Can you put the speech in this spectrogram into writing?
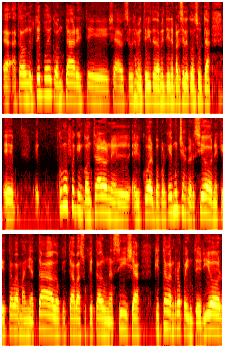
eh, hasta donde usted puede contar, este, ya seguramente ahorita también tiene para hacerle consulta, eh, eh, ¿cómo fue que encontraron el, el, cuerpo? Porque hay muchas versiones, que estaba maniatado, que estaba sujetado a una silla, que estaba en ropa interior.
